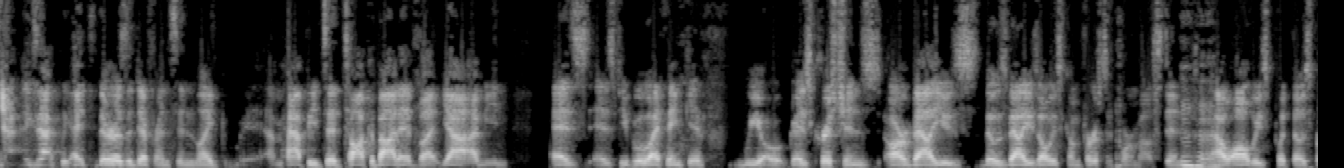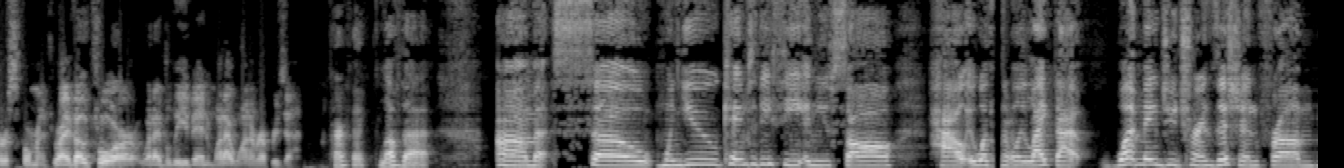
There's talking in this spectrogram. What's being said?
Yeah, exactly. I, there is a difference, and like I'm happy to talk about it. But yeah, I mean, as as people, I think if we as Christians, our values, those values always come first and foremost, and mm-hmm. I'll always put those first and foremost. Who I vote for, what I believe in, what I want to represent. Perfect. Love that. Um, so when you came to DC and you saw how it wasn't really like that, what made you transition from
